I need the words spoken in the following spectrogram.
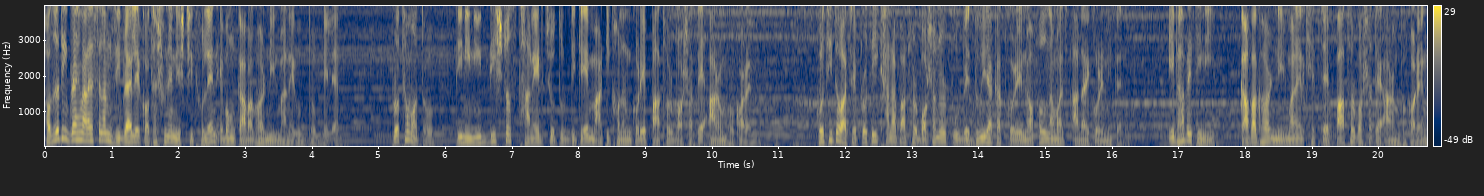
হজরত ইব্রাহিম আলাইসাল্লাম জিব্রাইলের কথা শুনে নিশ্চিত হলেন এবং কাবাঘর নির্মাণের উদ্যোগ নিলেন। প্রথমত, তিনি নির্দিষ্ট স্থানের চতুর্দিকে মাটি খনন করে পাথর বসাতে আরম্ভ করেন। কথিত আছে প্রতি খানা পাথর বসানোর পূর্বে দুই রাকাত করে নফল নামাজ আদায় করে নিতেন। এভাবে তিনি কাবাঘর নির্মাণের ক্ষেত্রে পাথর বসাতে আরম্ভ করেন।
